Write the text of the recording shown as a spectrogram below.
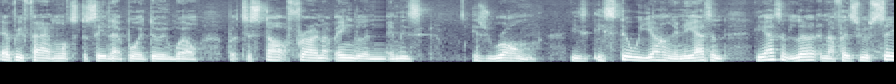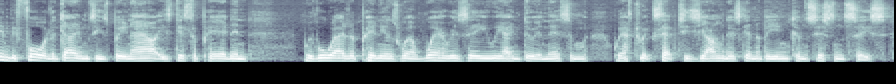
Every fan wants to see that boy doing well, but to start throwing up England him is is wrong. He's, he's still young and he hasn't he hasn't learnt enough. As we've seen before, the games he's been out, he's disappeared in We've all had opinions. Well, where is he? We ain't doing this, and we have to accept he's young. There's going to be inconsistencies.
